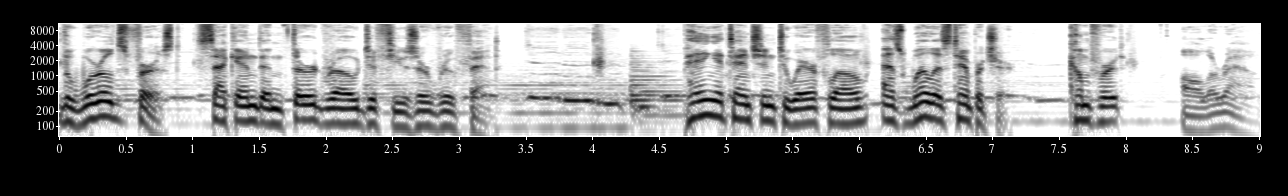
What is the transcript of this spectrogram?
the world's first second and third row diffuser roof vent. Paying attention to airflow as well as temperature, comfort all around.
